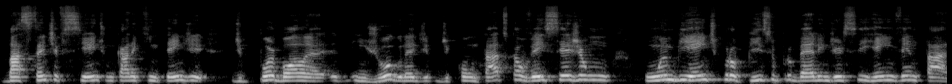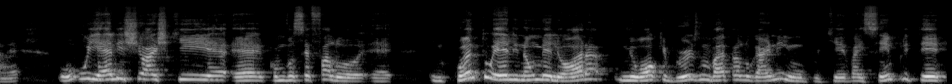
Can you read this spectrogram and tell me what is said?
bastante eficiente, um cara que entende de pôr bola em jogo, né? De, de contato, talvez seja um, um ambiente propício para o Bellinger se reinventar, né? O, o Yelich, eu acho que é, é como você falou, é, enquanto ele não melhora, o Milwaukee Brewers não vai para lugar nenhum, porque vai sempre ter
